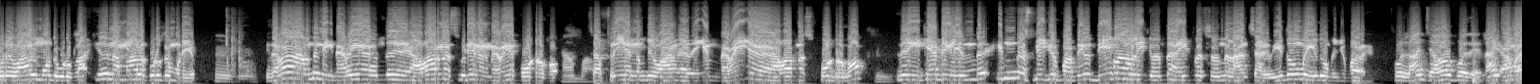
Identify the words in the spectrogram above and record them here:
ஒரு வால் மவுண்ட் கொடுக்கலாம் இது நம்மளால கொடுக்க முடியும். இதெல்லாம் வந்து இன்னைக்கு நிறைய வந்து அவேர்னஸ் வீடியோ நாங்க நிறைய போட்டிருக்கோம். சார் ஃப்ரீயா நம்பி வாங்காதீங்கன்னு நிறைய அவேர்னஸ் போட்டிருக்கோம். இது நீங்க கேட்டீங்க இந்த இந்த ஸ்பீக்கர் பாத்தீங்கன்னா தீபாவளிக்கு வந்து ஐ பிளஸ் வந்து லான்ச் ஆகுது இதுவுமே இதுவும் நீங்க பாருங்க லான்ச் ஆக போகுது ஆமா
